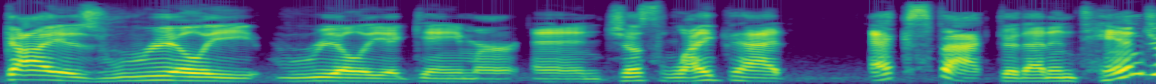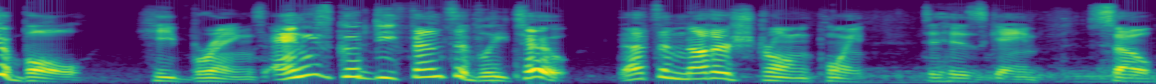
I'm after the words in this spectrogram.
Guy is really really a gamer and just like that X factor, that intangible he brings. And he's good defensively too. That's another strong point to his game. So,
